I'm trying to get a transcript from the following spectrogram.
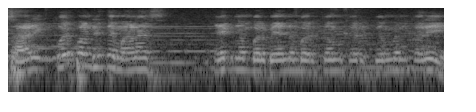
સારી કોઈ પણ રીતે માણસ એક નંબર, બે નંબર ગમન કરી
